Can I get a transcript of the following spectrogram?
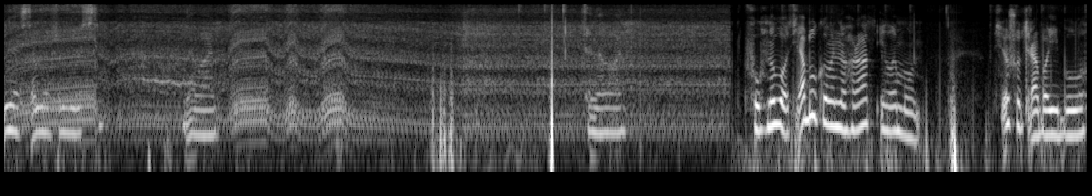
Ось там наше місце. Давай. Це давай. Фух, ну от, яблуко, виноград і лимон. Все, що треба їй було.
